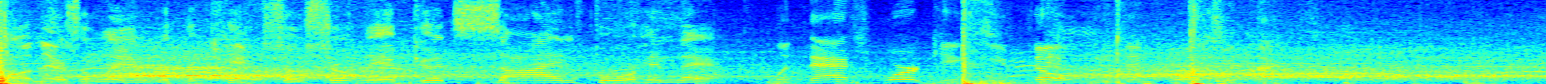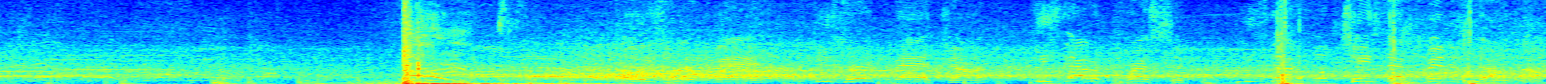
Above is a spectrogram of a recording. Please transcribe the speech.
Oh, and there's a land with the kick, so certainly a good sign for him there. When that's working, you know he's in for a good night. Oh, he's hurt bad. He's hurt bad, Jon. He's got to press him. He's got to go chase that finish down now.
